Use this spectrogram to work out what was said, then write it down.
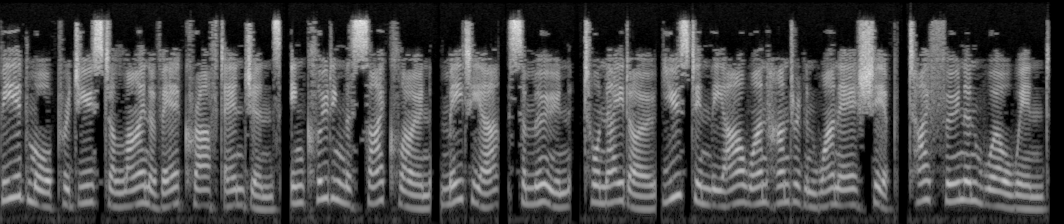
Beardmore produced a line of aircraft engines, including the Cyclone, Meteor, Simoon, Tornado used in the R-101 airship, Typhoon and Whirlwind.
